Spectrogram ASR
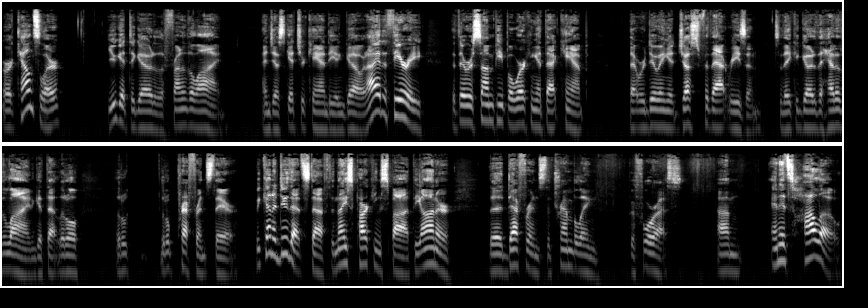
or a counselor, you get to go to the front of the line and just get your candy and go. And I had a theory that there were some people working at that camp that were doing it just for that reason, so they could go to the head of the line and get that little little little preference there. We kind of do that stuff, the nice parking spot, the honor, the deference, the trembling before us. Um, and it's hollow.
